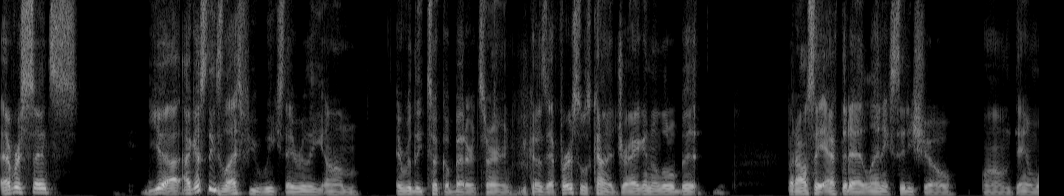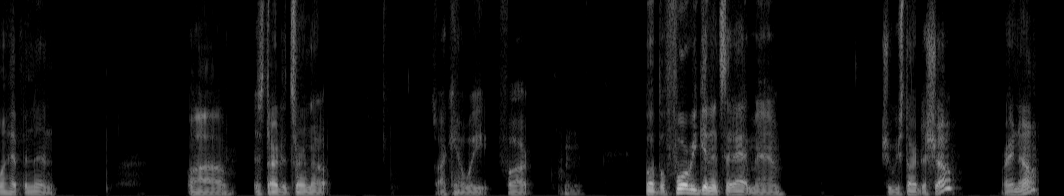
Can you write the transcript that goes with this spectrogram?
Ever since, yeah, I guess these last few weeks they really um it really took a better turn because at first it was kind of dragging a little bit, but I'll say after that Atlantic City show, um, damn, what happened then? Uh, it started to turn up. So I can't wait. Fuck. But before we get into that, man, should we start the show right now?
